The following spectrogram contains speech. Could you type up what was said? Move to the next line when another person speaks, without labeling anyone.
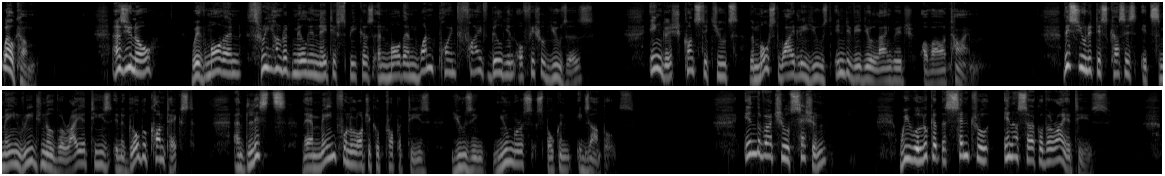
Welcome. As you know, with more than 300 million native speakers and more than 1.5 billion official users, English constitutes the most widely used individual language of our time. This unit discusses its main regional varieties in a global context and lists their main phonological properties using numerous spoken examples. In the virtual session, we will look at the central inner circle varieties.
